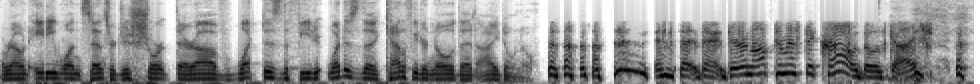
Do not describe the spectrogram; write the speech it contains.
around 81 cents or just short thereof. What does the feeder, what does the cattle feeder know that I don't know? They're an optimistic crowd, those guys. and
